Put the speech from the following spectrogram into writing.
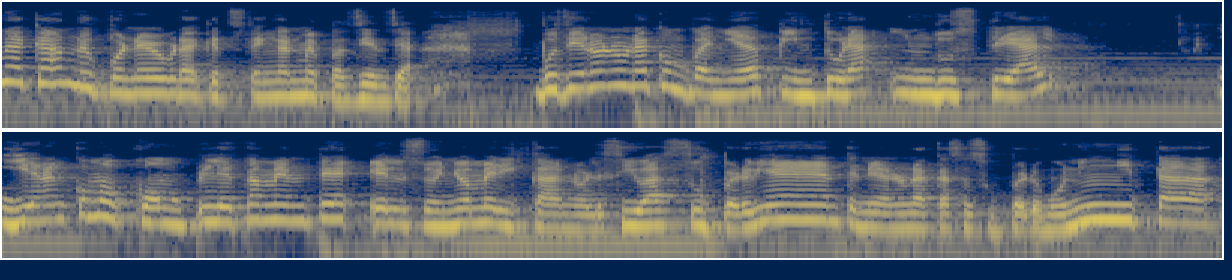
Me acaban de poner brackets, ténganme paciencia pusieron una compañía de pintura industrial y eran como completamente el sueño americano. Les iba súper bien, tenían una casa súper bonita,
